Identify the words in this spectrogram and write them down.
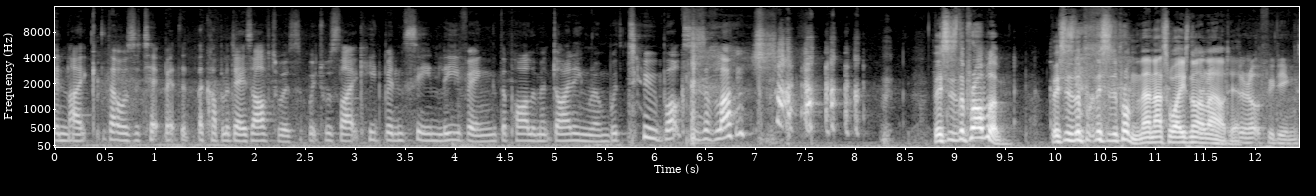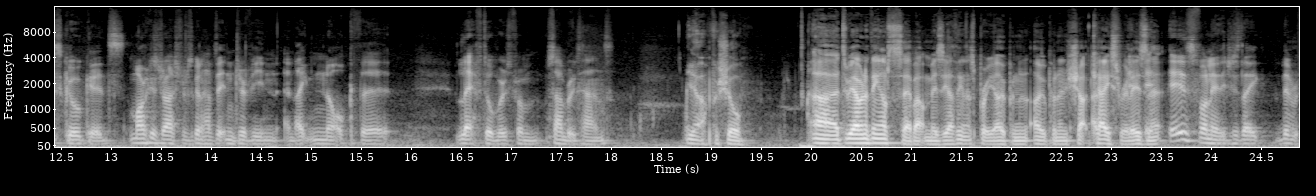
in like that was a tidbit that, a couple of days afterwards, which was like he'd been seen leaving the Parliament dining room with two boxes of lunch. This is the problem. This is the this is the problem, and that's why he's not allowed here. They're not feeding school kids. Marcus Rashford's going to have to intervene and like knock the leftovers from Sambrook's hands. Yeah, for sure. Uh, do we have anything else to say about Mizzy? I think that's pretty open, and open and shut case, really, isn't it? It is funny that just like the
